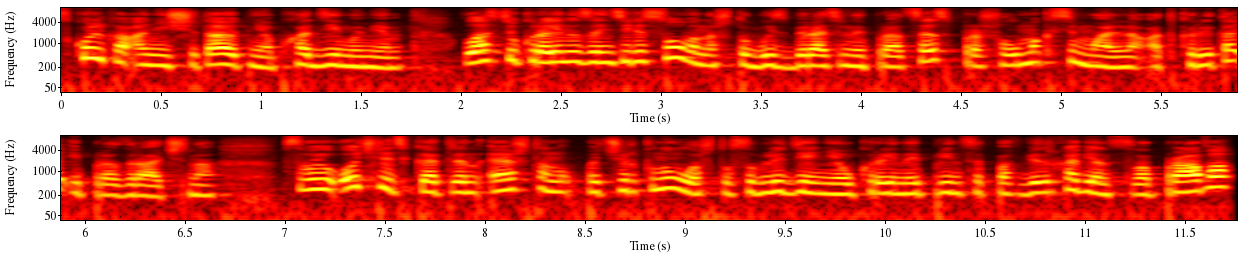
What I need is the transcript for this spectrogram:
сколько они считают необходимыми. Власть Украины заинтересована, чтобы избирательный процесс прошел максимально открыто и прозрачно. В свою очередь, Кэтрин Эштон подчеркнула, что соблюдение Украиной принципов верховенства права,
